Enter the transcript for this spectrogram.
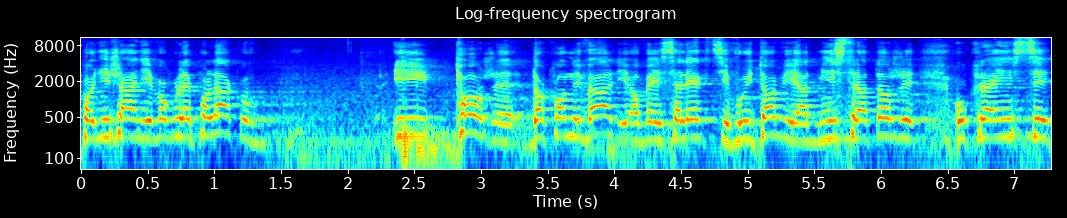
poniżanie w ogóle Polaków, i to, że dokonywali owej selekcji wójtowie i administratorzy ukraińscy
